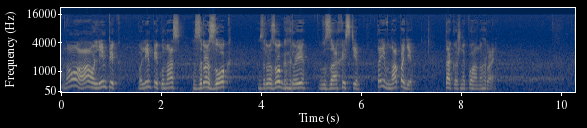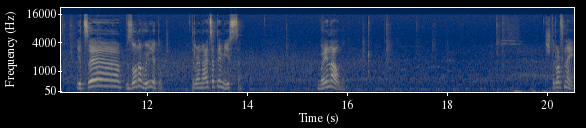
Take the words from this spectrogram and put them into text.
Ну, а Олімпік. Олімпік у нас зразок. Зразок гри в захисті. Та й в нападі також непогано грає. І це зона виліту. 13 місце. Вейналдо. Штрафний.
